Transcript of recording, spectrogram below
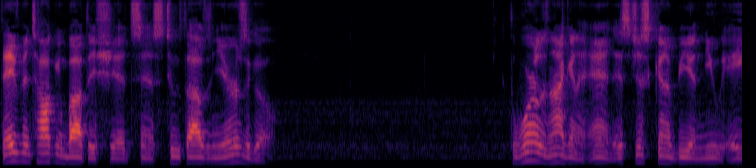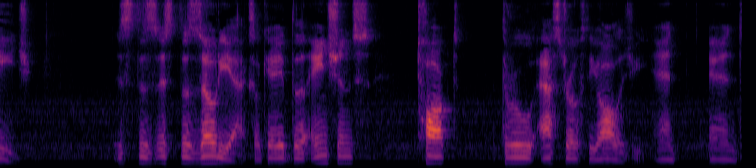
they've been talking about this shit since 2,000 years ago. The world is not going to end, it's just going to be a new age. It's the, it's the zodiacs, okay? The ancients talked through astrotheology and and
